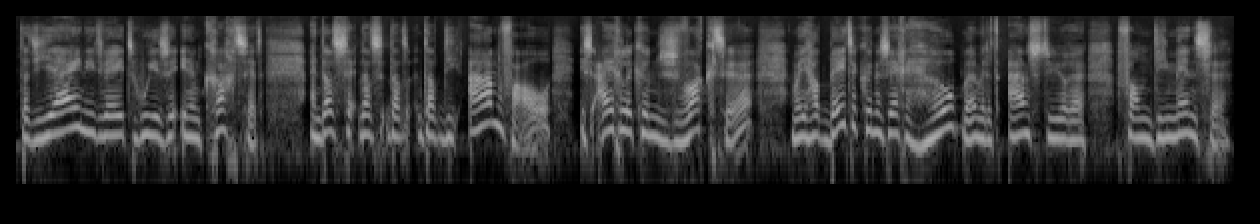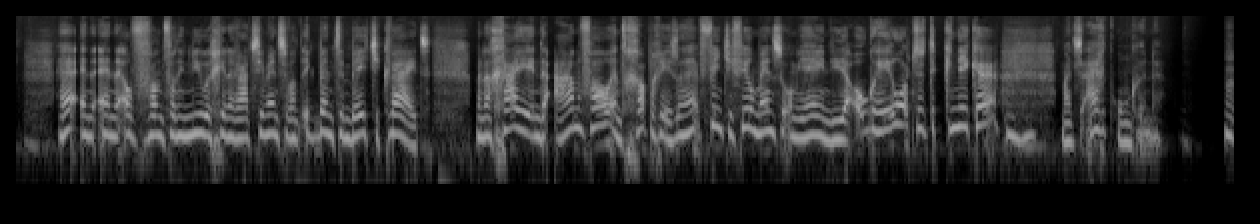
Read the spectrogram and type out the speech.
Dat jij niet weet hoe je ze in hun kracht zet. En dat, dat, dat, dat die aanval is eigenlijk een zwakte. Maar je had beter kunnen zeggen: help me met het aansturen van die mensen. en, en of van, van die nieuwe generatie mensen. Want ik ben het een beetje kwijt. Maar dan ga je in de aanval. En het grappige is, dan vind je veel mensen om je heen die daar ook heel hard zitten knikken. Mhm. Maar het is eigenlijk onkunde. Hm.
